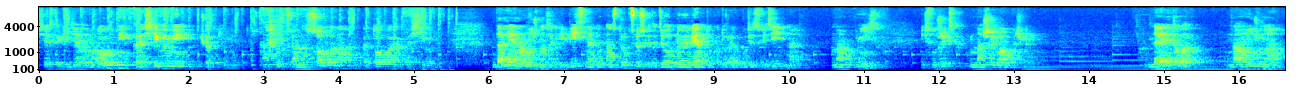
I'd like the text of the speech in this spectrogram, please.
Все стыки делаем ровными, красивыми, четкими. Конструкция у нас собрана, готова, красивая. Далее нам нужно закрепить на эту конструкцию светодиодную ленту, которая будет светить на, нам вниз и служить нашей лампочкой. Для этого нам нужно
